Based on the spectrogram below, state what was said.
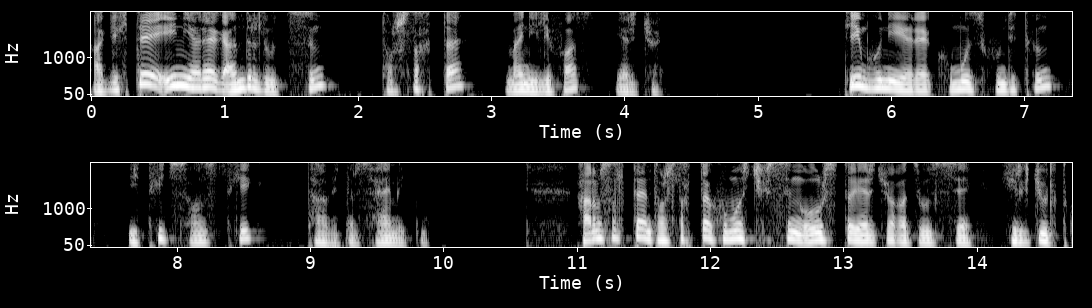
А гэхдээ энэ яриаг амьдрал үдсэн туршлагатай Мань Элифас ярьж байна. Тим хүний яриаг хүмүүс хүндэтгэн итгэж сонсдгийг та бид нар сайн мэднэ. Харамсалтай туршлагатай хүмүүс ч гэсэн өөрсдөө ярьж байгаа зүйлсээ хэрэгжүүлдэг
